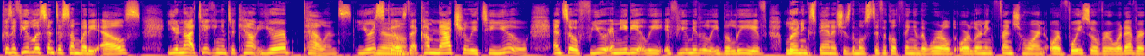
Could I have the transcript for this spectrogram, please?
because if you listen to somebody else, you're not taking into account your talents, your Yeah. skills that come naturally to you. And so if you immediately if you immediately believe learning Spanish is the most difficult thing in the world or learning French horn or voiceover or whatever,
